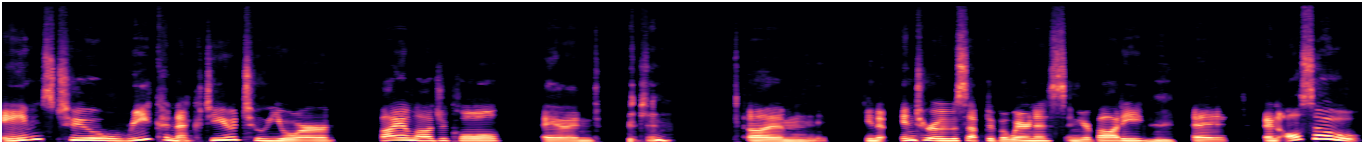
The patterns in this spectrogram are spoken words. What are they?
aims to reconnect you to your biological and um you know interoceptive awareness in your body and and also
